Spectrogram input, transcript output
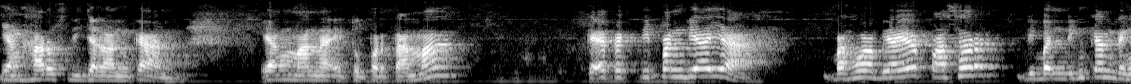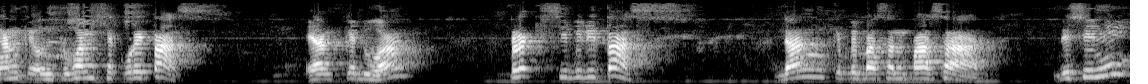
yang harus dijalankan. Yang mana itu pertama, keefektifan biaya. Bahwa biaya pasar dibandingkan dengan keuntungan sekuritas. Yang kedua, fleksibilitas dan kebebasan pasar. Di sini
